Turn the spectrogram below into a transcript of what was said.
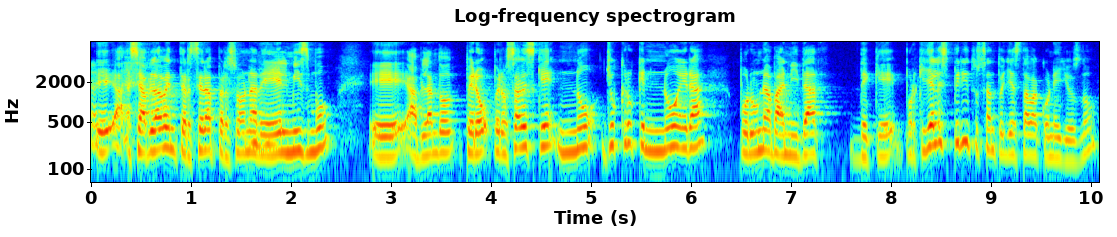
Eh, se hablaba en tercera persona de él mismo, eh, hablando, pero, pero ¿sabes qué? No, yo creo que no era por una vanidad de que, porque ya el Espíritu Santo ya estaba con ellos, ¿no?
